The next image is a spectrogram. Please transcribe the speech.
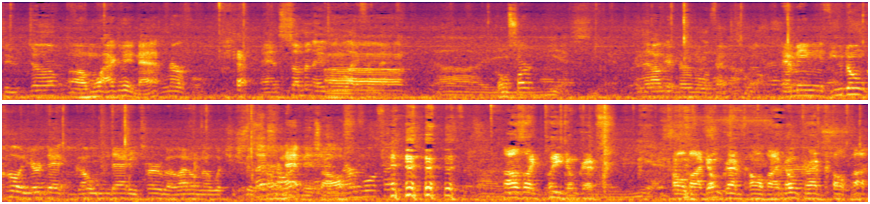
To dump. Um, we'll activate Matt. Nurple. Okay. And summon a Blue Light Uh, Uh, Gold Sword? Yes. And then I'll get Nurple effect as well. I mean, if you don't call your deck Golden Daddy Turbo, I don't know what you should Special Turn that bitch off. Nurple effect. I was like, please don't grab Yes. call by, don't grab call by, don't grab call by.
